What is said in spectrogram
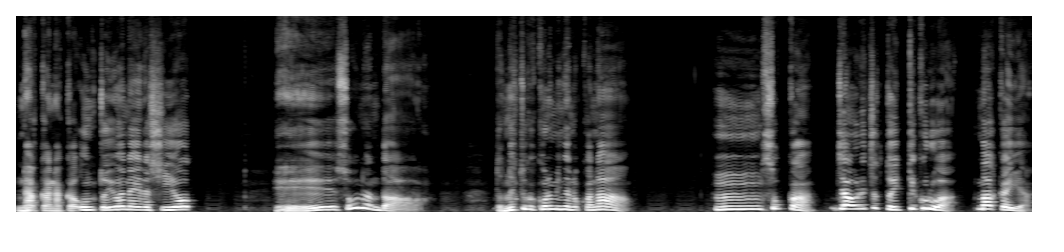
なかなかうんと言わないらしいよ。へえそうなんだ。どんな人が好みなのかな。うーんそっか。じゃあ俺ちょっと行ってくるわ。まあかいや。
